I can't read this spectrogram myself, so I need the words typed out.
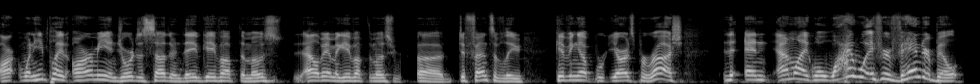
Ar- when he played Army and Georgia Southern, they've gave up the most. Alabama gave up the most uh, defensively, giving up yards per rush. And I'm like, well, why? would if you're Vanderbilt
